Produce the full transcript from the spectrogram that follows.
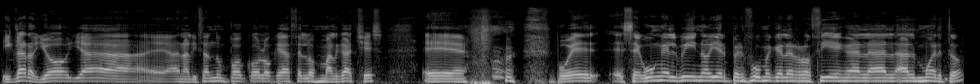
Y claro, yo ya eh, analizando un poco lo que hacen los malgaches, eh, pues eh, según el vino y el perfume que le rocíen al, al- al muerto,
